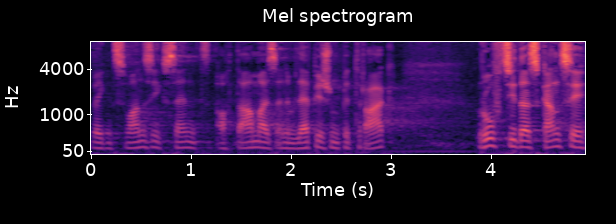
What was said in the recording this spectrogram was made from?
Wegen 20 Cent, auch damals einem läppischen Betrag, ruft sie das ganze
